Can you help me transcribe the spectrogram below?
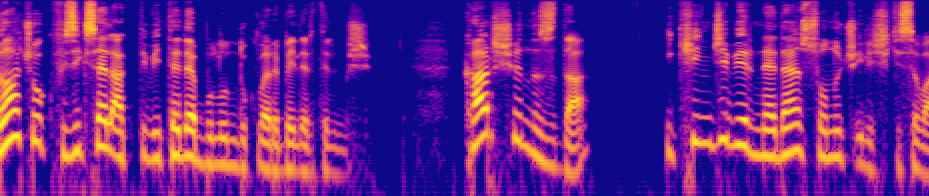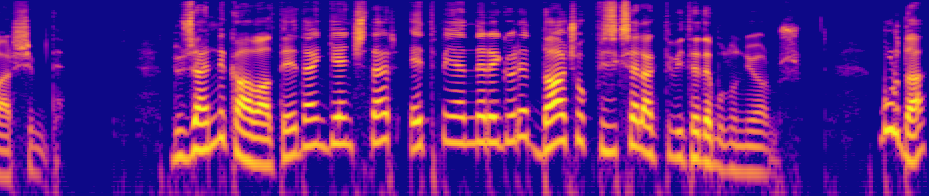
daha çok fiziksel aktivitede bulundukları belirtilmiş. Karşınızda ikinci bir neden-sonuç ilişkisi var şimdi. Düzenli kahvaltı eden gençler etmeyenlere göre daha çok fiziksel aktivitede bulunuyormuş. Burada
